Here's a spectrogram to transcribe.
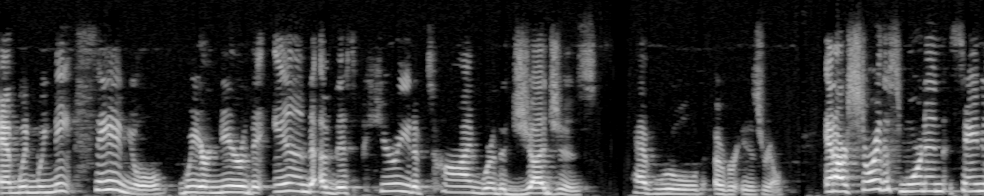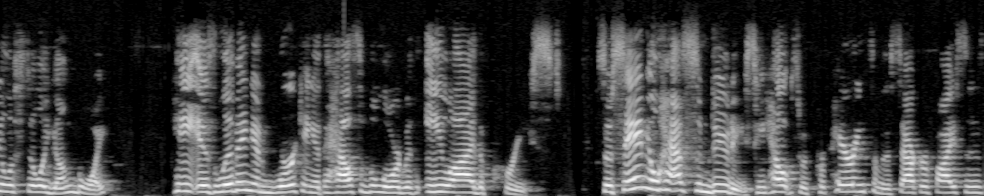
And when we meet Samuel, we are near the end of this period of time where the judges have ruled over Israel. In our story this morning, Samuel is still a young boy. He is living and working at the house of the Lord with Eli the priest. So Samuel has some duties. He helps with preparing some of the sacrifices.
